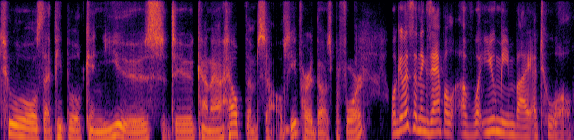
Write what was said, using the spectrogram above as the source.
tools that people can use to kind of help themselves. You've heard those before. Well, give us an example of what you mean by a tool.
